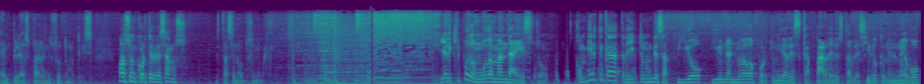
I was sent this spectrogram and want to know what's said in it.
empleos para la industria automotriz. Vamos a un corte y regresamos. Estás en Autos en Imagen. Y el equipo de Omoda manda esto. Convierte cada trayecto en un desafío y una nueva oportunidad de escapar de lo establecido con el nuevo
